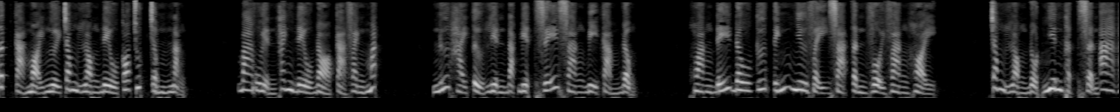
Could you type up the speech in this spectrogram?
Tất cả mọi người trong lòng đều có chút trầm nặng. Ba uyển thanh đều đỏ cả vành mắt. Nữ hài tử liền đặc biệt dễ dàng bị cảm động. Hoàng đế đâu cứ tính như vậy dạ tần vội vàng hỏi. Trong lòng đột nhiên thật giận a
